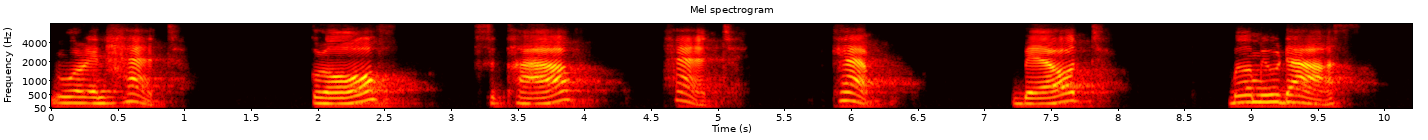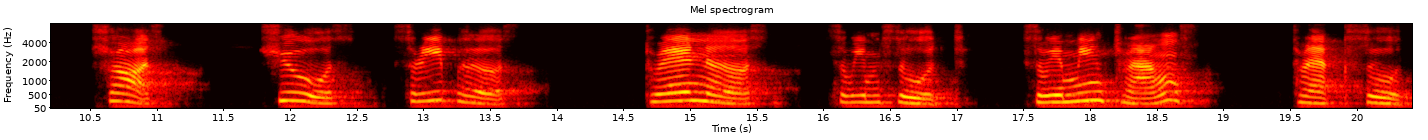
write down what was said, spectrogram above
woolen hat glove scarf hat cap belt Bermudas, shorts, shoes, slippers, trainers, swimsuit, swimming trunks, tracksuit,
